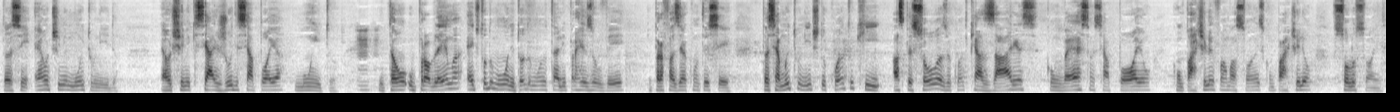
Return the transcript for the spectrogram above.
Então, assim, é um time muito unido. É um time que se ajuda e se apoia muito. Uhum. Então, o problema é de todo mundo e todo mundo está ali para resolver e para fazer acontecer. Então, assim, é muito nítido o quanto que as pessoas, o quanto que as áreas conversam, se apoiam, compartilham informações, compartilham soluções.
